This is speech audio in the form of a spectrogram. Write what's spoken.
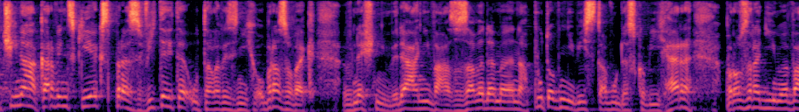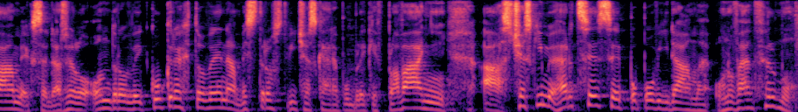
Začíná Karvinský expres, vítejte u televizních obrazovek. V dnešním vydání vás zavedeme na putovní výstavu deskových her. Prozradíme vám, jak se dařilo Ondrovi Kukrechtovi na mistrovství České republiky v plavání. A s českými herci si popovídáme o novém filmu.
